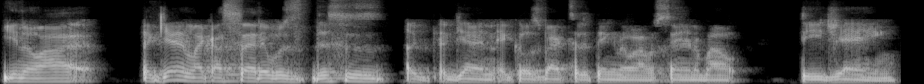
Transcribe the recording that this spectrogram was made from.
you know, I, again, like I said, it was, this is, again, it goes back to the thing that I was saying about DJing.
